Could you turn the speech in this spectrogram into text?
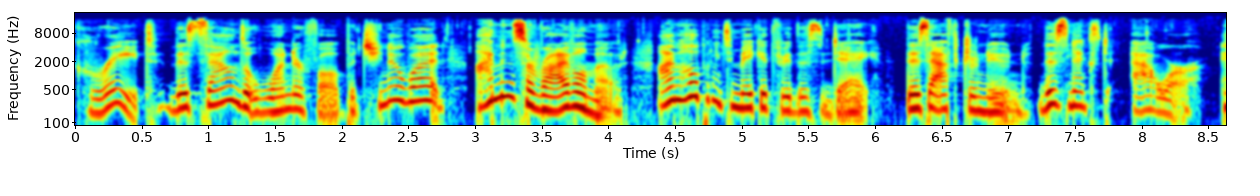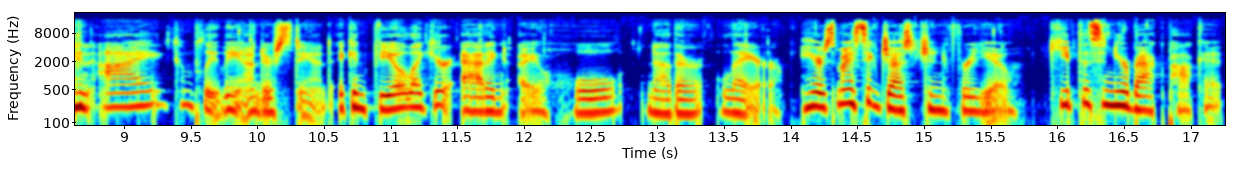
great, this sounds wonderful, but you know what? I'm in survival mode. I'm hoping to make it through this day this afternoon, this next hour. And I completely understand. It can feel like you're adding a whole nother layer. Here's my suggestion for you keep this in your back pocket.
